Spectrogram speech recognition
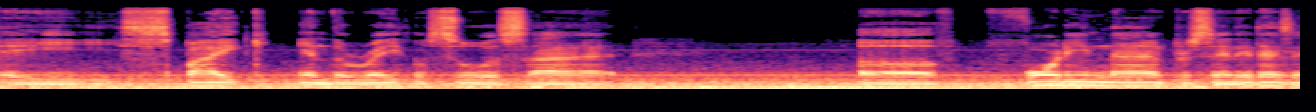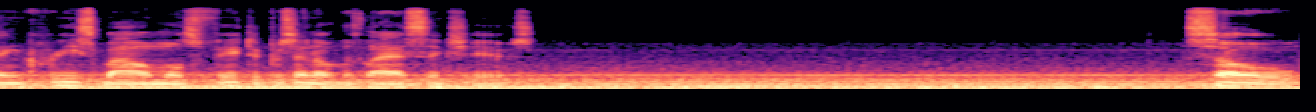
a spike in the rate of suicide of 49%. It has increased by almost 50% over the last six years. So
